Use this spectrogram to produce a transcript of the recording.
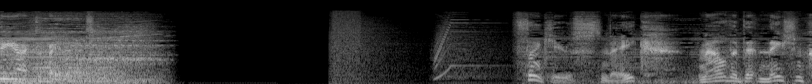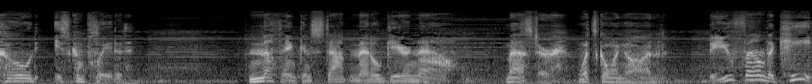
deactivated it. Thank you, Snake. Now the detonation code is completed. Nothing can stop Metal Gear now. Master, what's going on? You found the key,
